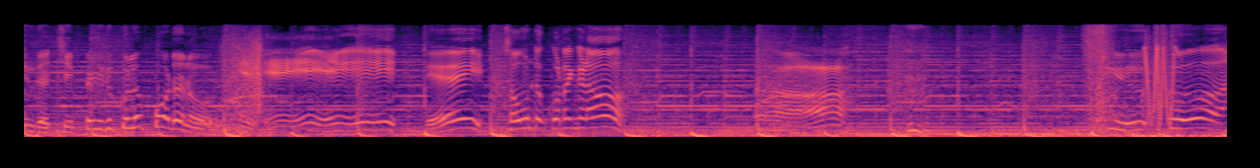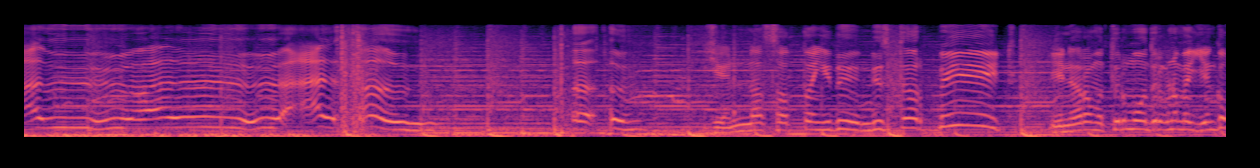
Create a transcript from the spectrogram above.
இந்த சிப்பை இதுக்குள்ள போடணும். ஏய் சவுண்ட் குறைங்கடா. என்ன சத்தம் இது மிஸ்டர் பீட்? இந்நேரம் திரும்ப வந்திருக்கு நம்ம எங்க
